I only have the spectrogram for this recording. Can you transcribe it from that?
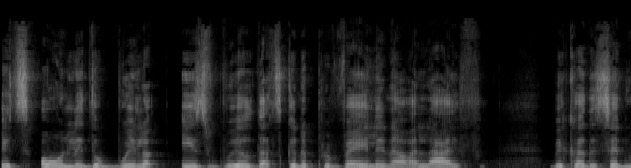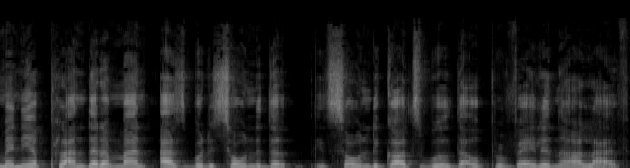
it's only the will of His will that's going to prevail in our life, because He said, "Many a plan that a man has, but it's only the it's only God's will that will prevail in our life."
